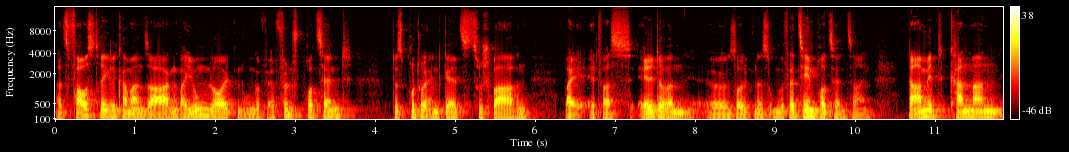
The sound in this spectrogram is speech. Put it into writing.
Als Faustregel kann man sagen, bei jungen Leuten ungefähr 5% des Bruttoentgelts zu sparen. Bei etwas älteren äh, sollten es ungefähr 10% sein. Damit kann man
